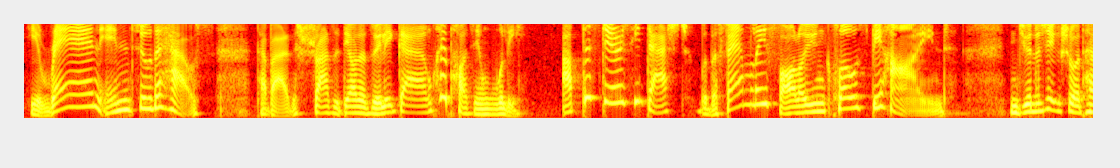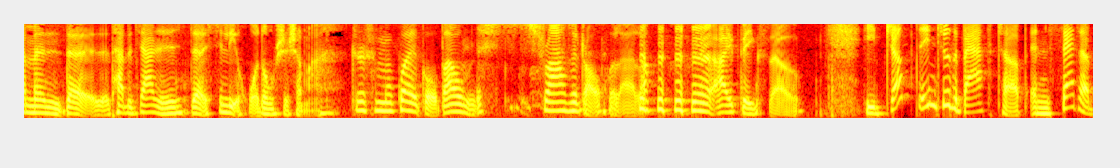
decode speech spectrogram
he ran into the house. 他把刷子叼在嘴里，赶快跑进屋里。 Up the stairs he dashed, with the family following close behind. 你觉得这个时候他们的他的家人的心理活动是什么这是什么怪狗把我们的刷子找回来了？ ？I think so. He jumped into the bathtub and sat up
